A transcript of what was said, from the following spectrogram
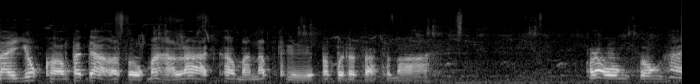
ในยุคของพระเจ้าอาโศกมหาราชเข้ามานับถือพระพุทธศาสนา พระองค์ทรงให้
